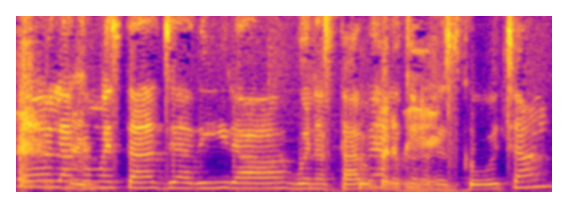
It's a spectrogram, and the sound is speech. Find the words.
Hola, ¿cómo estás, Yadira? Buenas tardes a los que nos escuchan.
